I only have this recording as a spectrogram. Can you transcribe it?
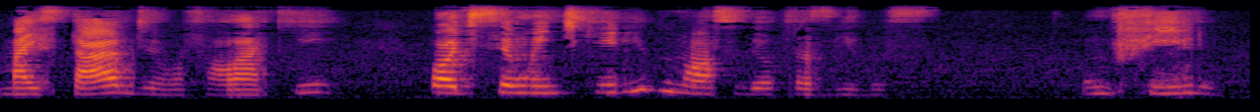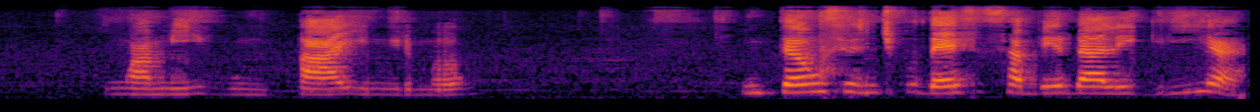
mais tarde, eu vou falar aqui, pode ser um ente querido nosso de outras vidas. Um filho, um amigo, um pai, um irmão. Então, se a gente pudesse saber da alegria,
